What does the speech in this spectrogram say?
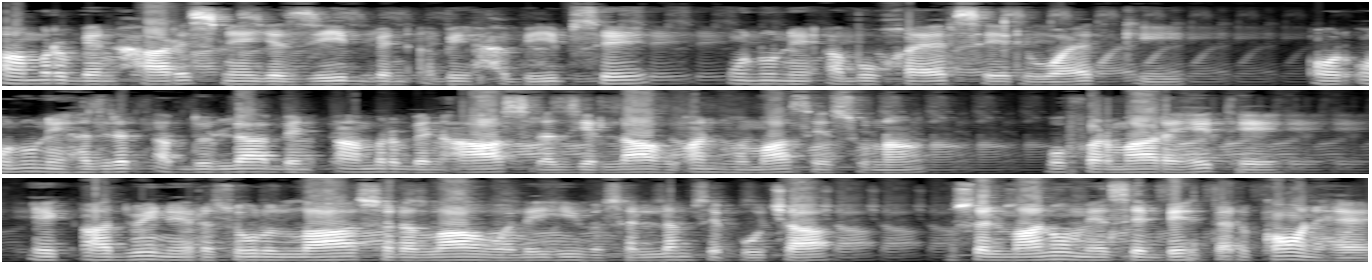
عمر بن حارث نے یزید بن ابی حبیب سے، انہوں نے ابو خیر سے روایت کی اور انہوں نے حضرت عبداللہ بن عمر بن عاص رضی اللہ عنہما سے سنا۔ وہ فرما رہے تھے، ایک آدمی نے رسول اللہ صلی اللہ علیہ وسلم سے پوچھا، مسلمانوں میں سے بہتر کون ہے؟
